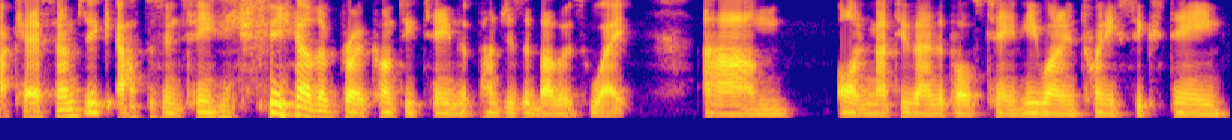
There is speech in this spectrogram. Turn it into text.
Arkea Samsic, Alpecin Fenix, the other Pro Conti team that punches above its weight um, on Mathieu van der Poel's team. He won in 2016.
